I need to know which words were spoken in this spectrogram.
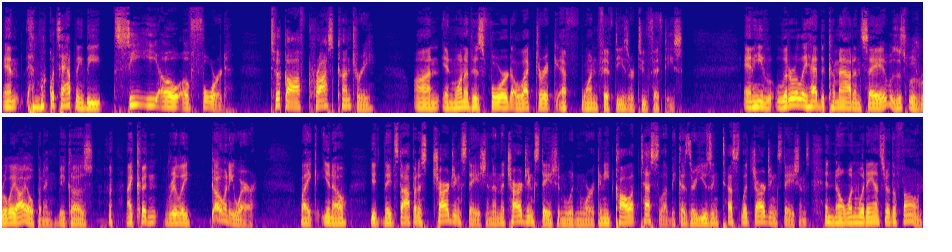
And, and look what's happening. The CEO of Ford took off cross country on in one of his Ford electric F 150s or 250s. And he literally had to come out and say it was this was really eye opening because I couldn't really go anywhere. Like, you know, you, they'd stop at a charging station and the charging station wouldn't work and he'd call up Tesla because they're using Tesla charging stations and no one would answer the phone.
